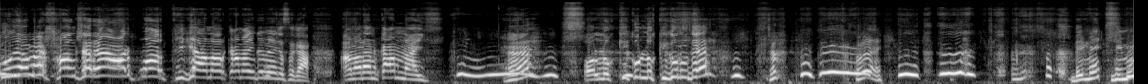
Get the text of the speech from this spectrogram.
তুই আমার সংসারে আর পর থেকে আমার কামাই কমে গেছে গা। আমার আর কাম নাই। হ্যাঁ? ও লক্ষ্মী কোন লক্ষ্মী কোন ওদের দেমে দেমে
